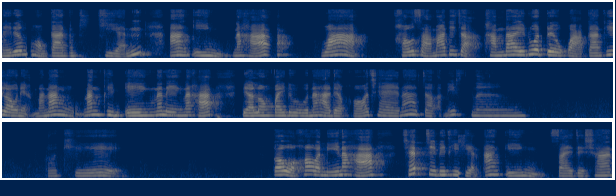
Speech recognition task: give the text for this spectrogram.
ในเรื่องของการเขียนอ้างอิงนะคะ ว่าเขาสามารถที่จะทำได้รวดเร็วกว่าการที่เราเนี่ยมานั่งนั่งพิมพ์เองนั่นเองนะคะ เดี๋ยวลองไปดูนะคะ เดี๋ยวขอแชร์หน้าจอนิดนึงโอเค ก็หัวข้อวันนี้นะคะ ChatGPT เขียนอ้างอิง Citation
